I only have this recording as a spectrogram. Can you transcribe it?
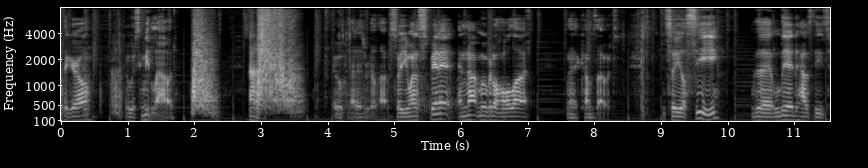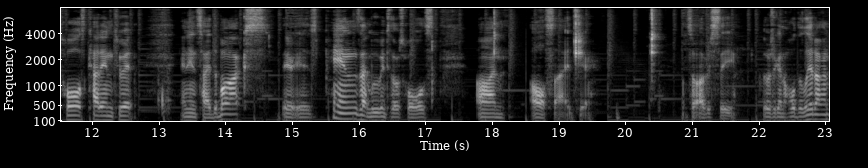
got the girl. Ooh, it's gonna be loud. Ah, Ooh, that is real loud. So you want to spin it and not move it a whole lot, and then it comes out. And so you'll see the lid has these holes cut into it, and inside the box there is pins that move into those holes on all sides here. And so obviously those are going to hold the lid on.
